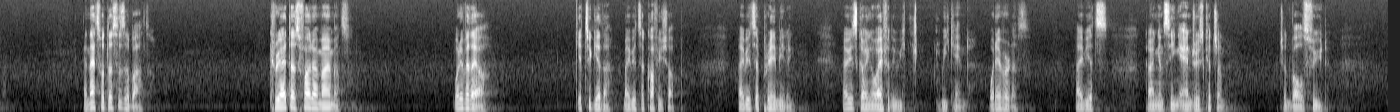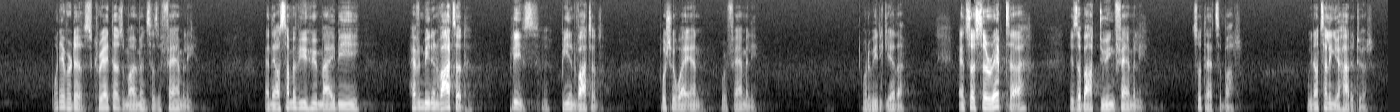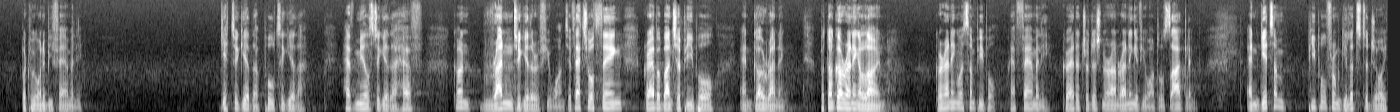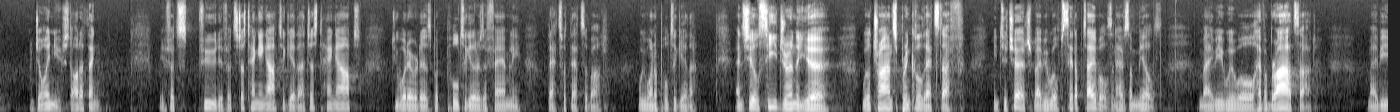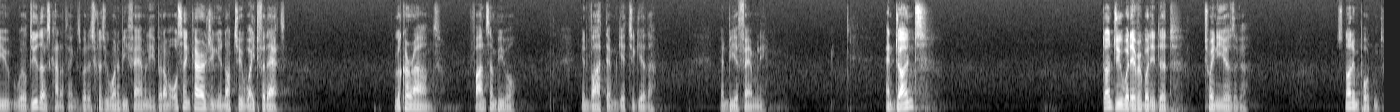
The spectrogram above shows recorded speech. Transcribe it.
And that's what this is about. Create those photo moments, whatever they are. Get together. Maybe it's a coffee shop. Maybe it's a prayer meeting. Maybe it's going away for the week, weekend. Whatever it is. Maybe it's going and seeing Andrew's kitchen, which involves food. Whatever it is, create those moments as a family. And there are some of you who maybe haven't been invited. Please uh, be invited. Push your way in. We're family. We want to be together. And so Sarepta is about doing family. That's what that's about. We're not telling you how to do it, but we want to be family. Get together, pull together, have meals together, have go and run together if you want. If that's your thing, grab a bunch of people and go running. But don't go running alone. Go running with some people. Have family. Create a tradition around running if you want, or cycling. And get some people from Gillitts to join, join you. Start a thing. If it's food, if it's just hanging out together, just hang out, do whatever it is, but pull together as a family. That's what that's about. We want to pull together. And so you'll see during the year, we'll try and sprinkle that stuff into church. Maybe we'll set up tables and have some meals. Maybe we will have a bra outside. Maybe we'll do those kind of things, but it's because we want to be family. But I'm also encouraging you not to wait for that. Look around, find some people, invite them, get together, and be a family. And don't don't do what everybody did 20 years ago. It's not important.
